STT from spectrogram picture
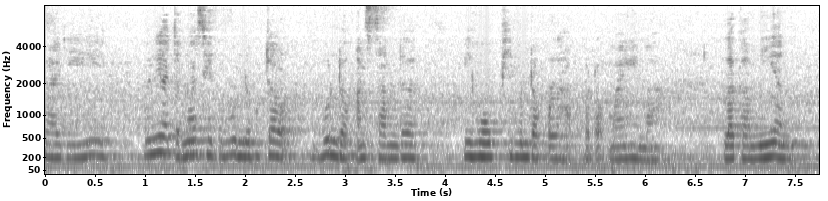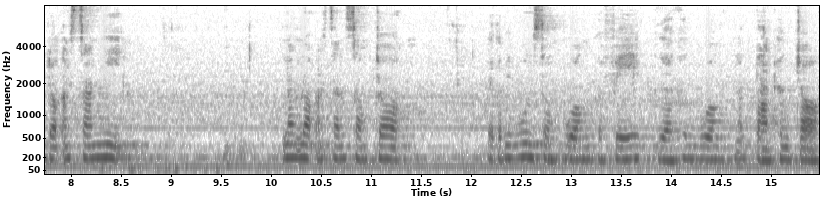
บายดีวันนี้อาจารย์น้อยเช็ดวุ้นเด้อพวกเจ้าวุ้นดอกอัญชันเด้อมีโฮพิมพ์มันดอกกุหลาบกับดอกไม้เห็นไหมแล้วก็มีอันดอกอัญชันนี่น้ำดอกอัญชันสองจอก แล้วก็มีวุ้นสองพวงกาแฟเกลือเครึ่องบวงน้ำตาลเครึ่องจอก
